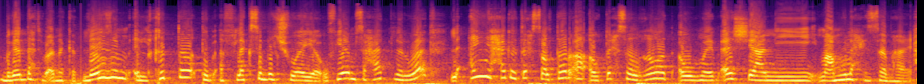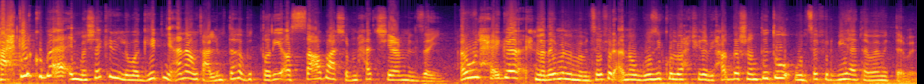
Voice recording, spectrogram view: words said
بجد هتبقى نكد. لازم الخطة تبقى flexible شوية وفيها مساحات من الوقت لأي حاجة تحصل طارئة أو تحصل غلط أو ما يبقاش يعني معمولة حسابها يعني. هحكي لكم بقى المشاكل اللي واجهتني أنا وتعلمتها بالطريقة الصعبة عشان ما حدش يعمل زيي. اول حاجة إحنا دايما لما بنسافر أنا وجوزي كل واحد فينا بيحضر شنطته ونسافر بيها تمام التمام.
